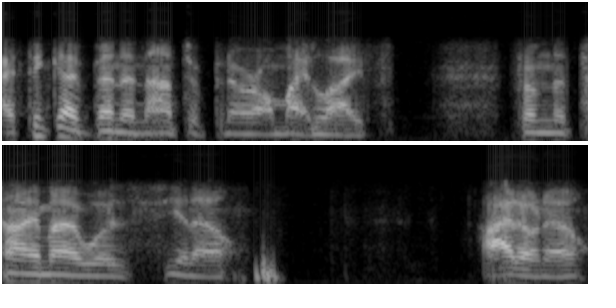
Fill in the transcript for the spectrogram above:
I think I've been an entrepreneur all my life. From the time I was, you know, I don't know,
